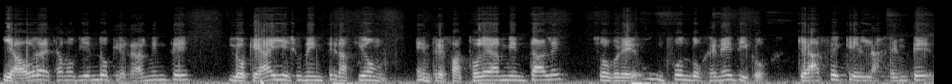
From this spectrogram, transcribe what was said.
Y ahora estamos viendo que realmente lo que hay es una interacción entre factores ambientales sobre un fondo genético que hace que la gente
